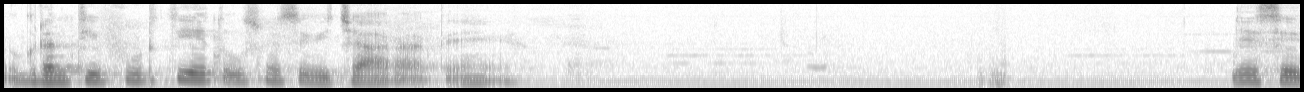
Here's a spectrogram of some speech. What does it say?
ग्रंथि फूटती है तो उसमें से विचार आते हैं। जैसे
